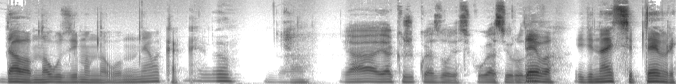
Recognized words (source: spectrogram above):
дава много, взима много. Няма как. Да. Да. Я, я кажи коя зодия си, кога си роден. Дева, 11 септември.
